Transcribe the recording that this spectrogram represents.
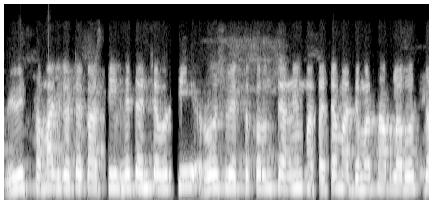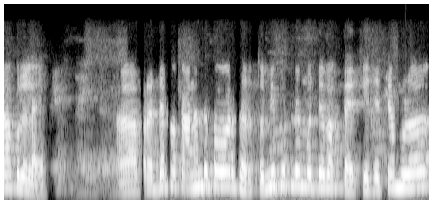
विविध समाज घटक असतील हे त्यांच्यावरती रोष व्यक्त करून त्यांनी मताच्या माध्यमातून आपला रोष दाखवलेला आहे. प्राध्यापक आनंद पवार सर तुम्ही कुठले मुद्दे बघतायत की ज्याच्यामुळं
